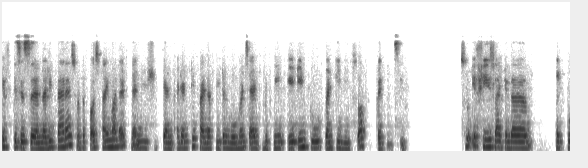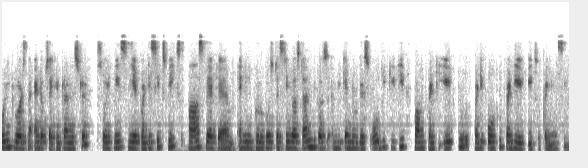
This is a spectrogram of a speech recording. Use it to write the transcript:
if this is a nulliparous or the first time mother, then she can identify the fetal movements at between 18 to 20 weeks of pregnancy. So if she is like in the like going towards the end of second trimester. So it means near 26 weeks. Ask that um, any glucose testing was done because we can do this OGTT from 28 to 24 to 28 weeks of pregnancy.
